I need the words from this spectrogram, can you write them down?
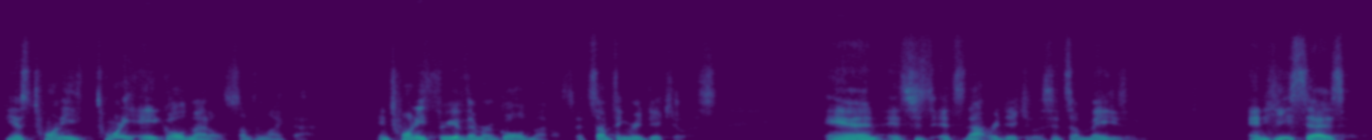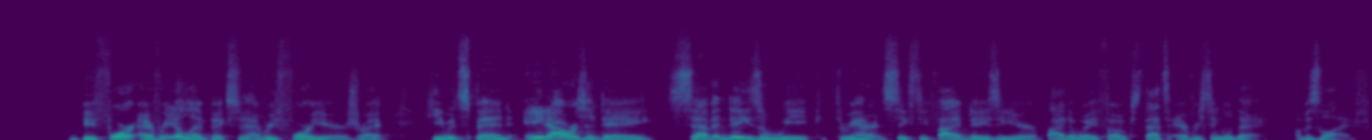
he has 20 28 gold medals something like that. And 23 of them are gold medals. It's something ridiculous. And it's just it's not ridiculous. It's amazing. And he says before every Olympics, every four years, right? He would spend eight hours a day, seven days a week, 365 days a year. By the way, folks, that's every single day of his life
